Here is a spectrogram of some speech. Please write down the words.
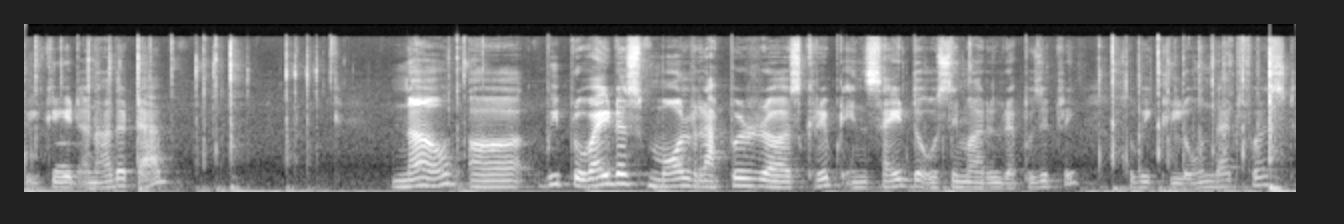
we create another tab. Now we provide a small wrapper script inside the OSIMRL repository. So we clone that first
